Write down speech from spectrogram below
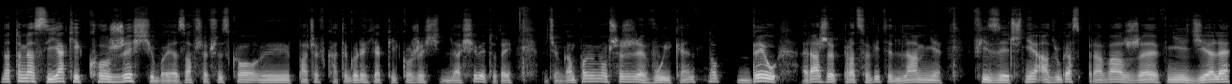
natomiast jakie korzyści, bo ja zawsze wszystko yy, patrzę w kategoriach, jakie korzyści dla siebie tutaj wyciągam. Powiem szczerze, że w weekend no, był raz, że pracowity dla mnie fizycznie, a druga sprawa, że w niedzielę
